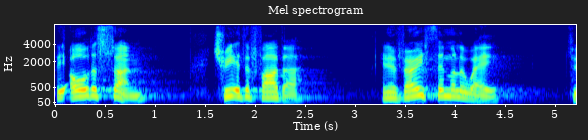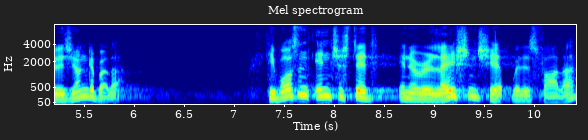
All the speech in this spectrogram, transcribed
the older son treated the father in a very similar way to his younger brother. He wasn't interested in a relationship with his father,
